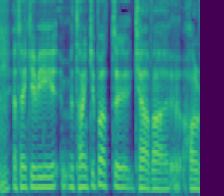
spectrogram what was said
Mm. Jag tänker vi, med tanke på att eh, har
